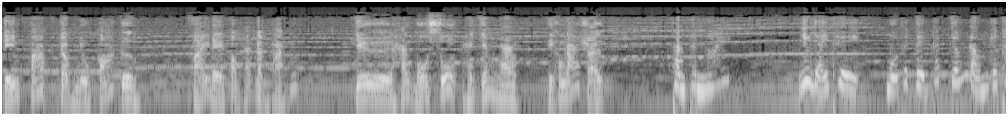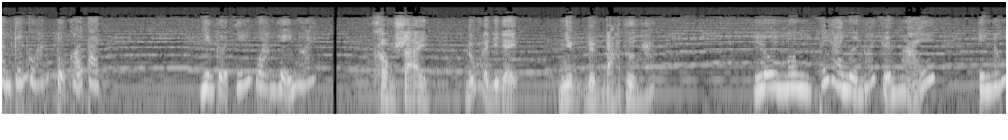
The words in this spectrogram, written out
Kiếm pháp trong nhu có cương, phải đề phòng hắn đâm thẳng. Chứ hắn bổ xuống hay chém ngang thì không đáng sợ. Thanh Thanh nói. Như vậy thì muội phải tìm cách chấn động cho thanh kiếm của hắn tuột khỏi tay. Viên Thừa Chí quan hỷ nói. Không sai, đúng là như vậy, nhưng đừng đả thương hắn. Lôi mông thấy hai người nói chuyện mãi, y nóng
